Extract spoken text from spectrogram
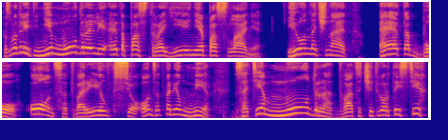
Посмотрите, не мудро ли это построение послания? И он начинает, это Бог, Он сотворил все, Он сотворил мир. Затем мудро, 24 стих,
